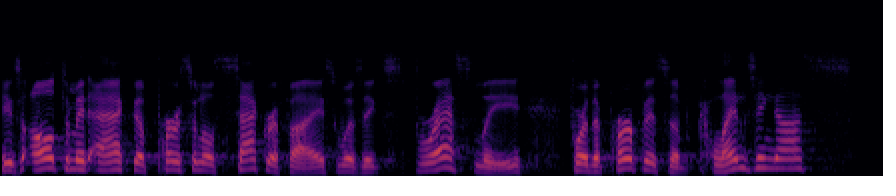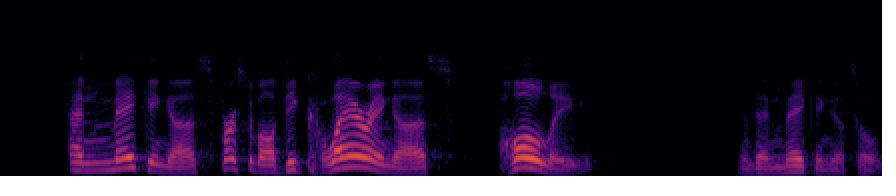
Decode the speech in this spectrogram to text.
His ultimate act of personal sacrifice was expressly for the purpose of cleansing us and making us, first of all, declaring us holy, and then making us holy.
